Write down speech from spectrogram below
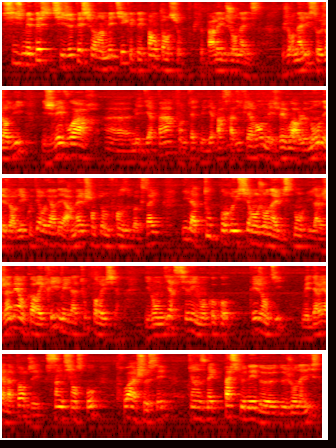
Si j'étais si sur un métier qui n'était pas en tension, je te parlais de journaliste. Journaliste, aujourd'hui, je vais voir euh, Mediapart, enfin peut-être Mediapart sera différent, mais je vais voir Le Monde et je leur dis écoutez, regardez, Armel, champion de France de boxe taille, il a tout pour réussir en journaliste. Bon, il n'a jamais encore écrit, mais il a tout pour réussir. Ils vont me dire Cyril, mon coco, t'es gentil, mais derrière la porte, j'ai 5 Sciences Po, 3 HEC, 15 mecs passionnés de, de journalistes.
